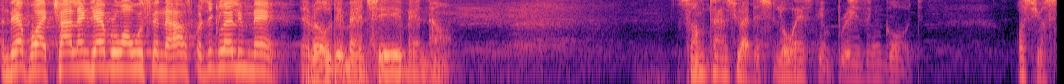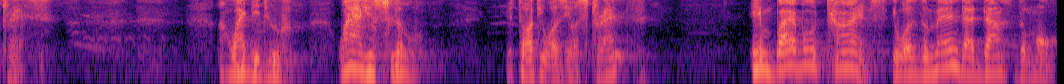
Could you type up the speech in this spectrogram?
And therefore, I challenge everyone who's in the house, particularly men, let all the men say amen now. Sometimes you are the slowest in praising God. What's your stress? And why did you, why are you slow? You thought it was your strength? In Bible times, it was the men that danced the more.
